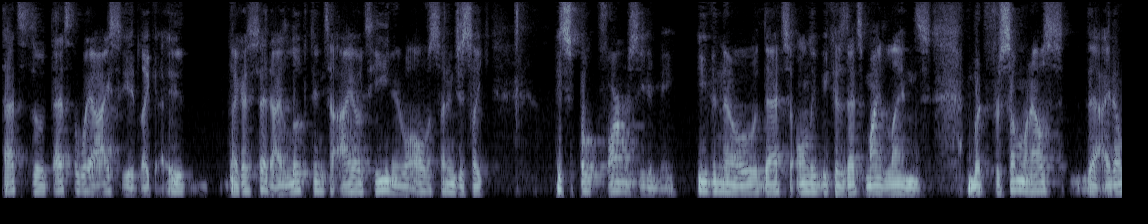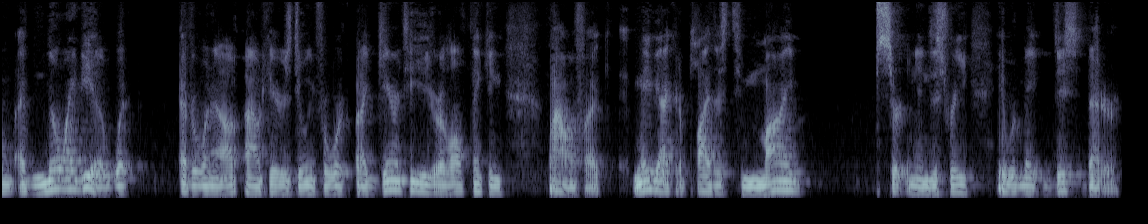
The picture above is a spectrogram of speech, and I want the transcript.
That's the, that's the way I see it. Like, it, like I said, I looked into IoT and it all of a sudden just like, it spoke pharmacy to me, even though that's only because that's my lens. But for someone else, that I don't, I have no idea what everyone out, out here is doing for work. But I guarantee you, you're all thinking, "Wow, if I maybe I could apply this to my certain industry, it would make this better."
